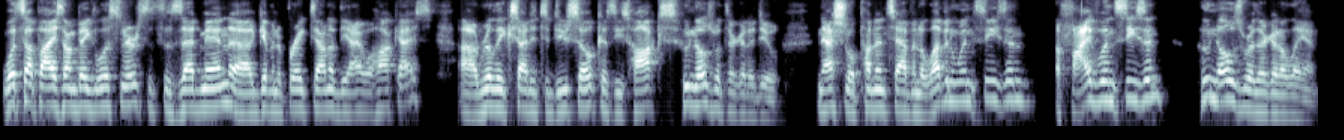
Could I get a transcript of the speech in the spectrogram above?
What's up, Eyes on Big listeners? It's the Zed Man uh, giving a breakdown of the Iowa Hawkeyes. Uh, really excited to do so because these Hawks, who knows what they're going to do? National pundits have an 11 win season, a five win season. Who knows where they're going to land?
